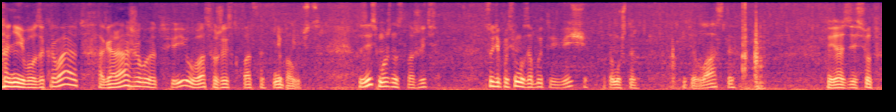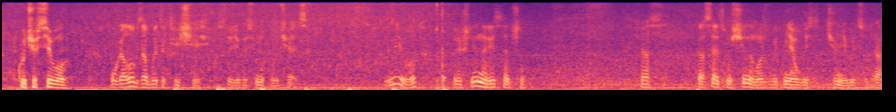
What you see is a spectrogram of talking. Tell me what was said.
Они его закрывают, огораживают, и у вас уже искупаться не получится. Здесь можно сложить, судя по всему, забытые вещи, потому что эти ласты. Я здесь вот куча всего. Уголок забытых вещей, судя по всему, получается. Ну и вот, пришли на ресепшн. Сейчас красавец-мужчина, может быть, меня угостит чем-нибудь с утра.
